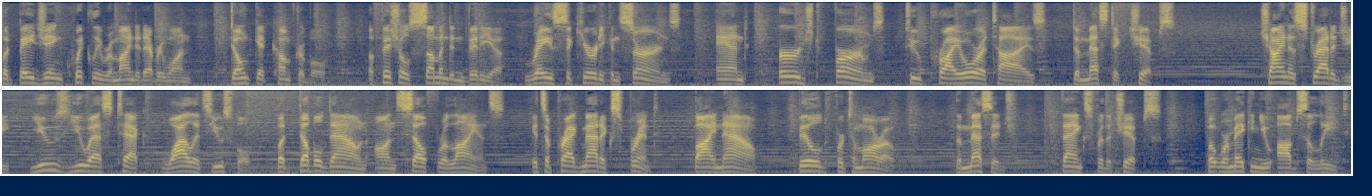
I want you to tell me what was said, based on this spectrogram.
but Beijing quickly reminded everyone, don't get comfortable. Officials summoned Nvidia, raised security concerns, and urged firms to prioritize domestic chips. China's strategy, use US tech while it's useful, but double down on self-reliance. It's a pragmatic sprint, buy now, build for tomorrow. The message, Thanks for the chips. But we're making you obsolete.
